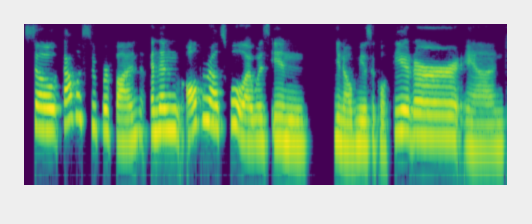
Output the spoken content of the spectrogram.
So that was super fun. And then all throughout school, I was in you know musical theater, and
